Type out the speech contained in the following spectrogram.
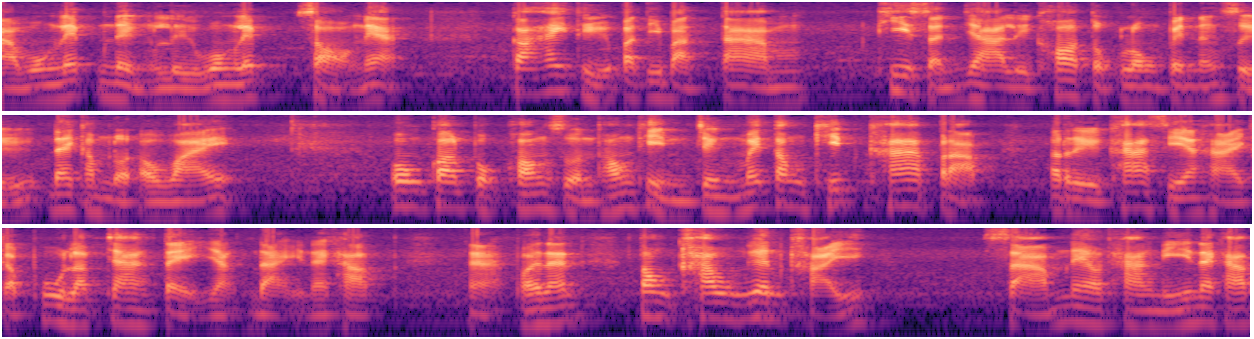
าวงเล็บ 1 หรือวงเล็บ2เนี่ยก็ให้ถือปฏิบัติตามที่สัญญาหรือข้อตกลงเป็นหนังสือได้กำหนดเอาไว้ องค์กรปกครองส่วนท้องถิ่นจึงไม่ต้องคิดค่าปรับ หรือค่าเสียหายกับผู้รับจ้างแต่อย่างใดนะครับอ่าเพราะฉะนั้นต้องเข้าเงื่อนไข 3 แนวทางนี้นะครับ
